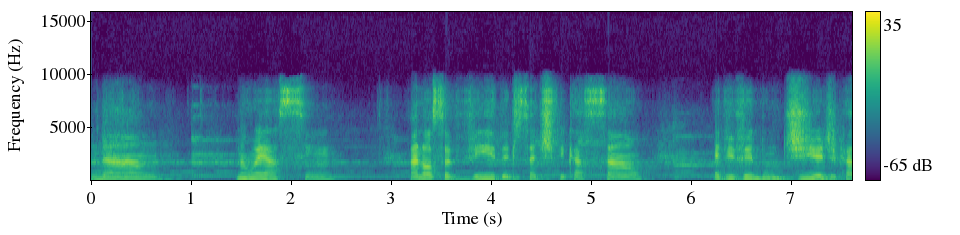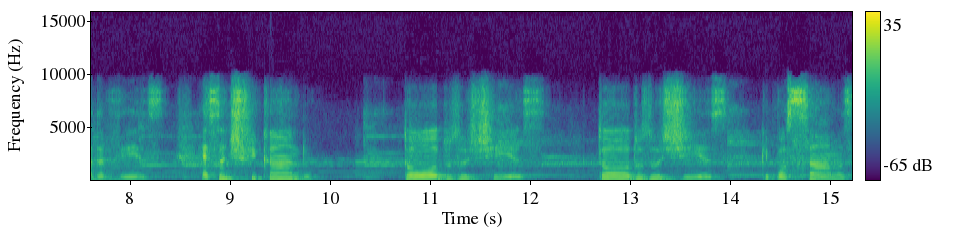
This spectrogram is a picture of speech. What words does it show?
Não, não é assim. A nossa vida de santificação é vivendo um dia de cada vez, é santificando todos os dias, todos os dias que possamos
